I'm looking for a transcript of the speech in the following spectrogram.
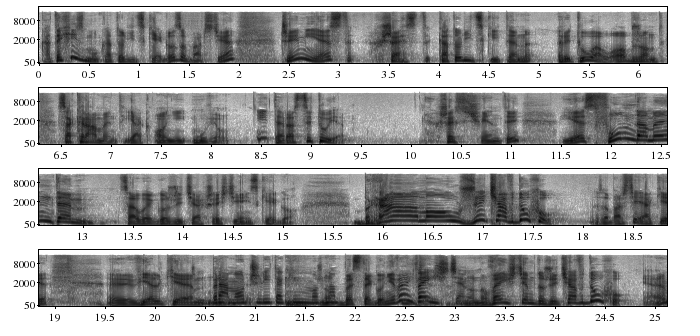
katechizmu katolickiego. Zobaczcie, czym jest chrzest katolicki, ten rytuał, obrząd, sakrament, jak oni mówią. I teraz cytuję. Chrzest święty jest fundamentem całego życia chrześcijańskiego, bramą życia w duchu. Zobaczcie, jakie e, wielkie. Czyli bramą, czyli takim można. No, bez tego nie wejdziesz. Wejściem. No, no, wejściem do życia w duchu. Nie?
